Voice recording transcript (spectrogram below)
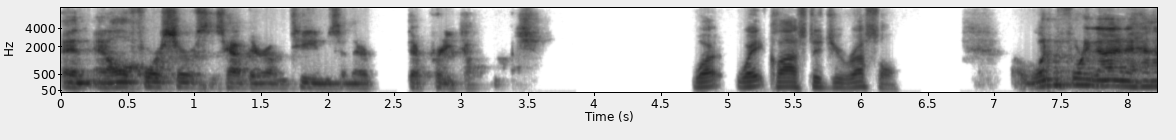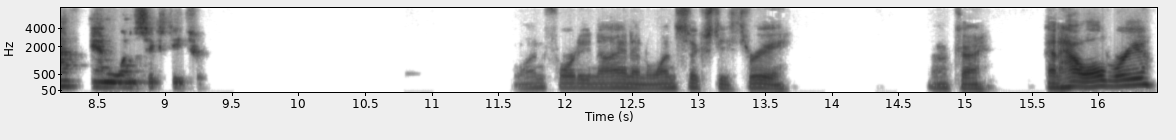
and, and all four services have their own teams and they're they're pretty top notch. What weight class did you wrestle? Uh, 149 and a half and 163. 149 and 163. Okay. And how old were you?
